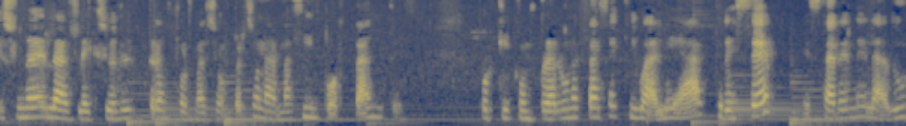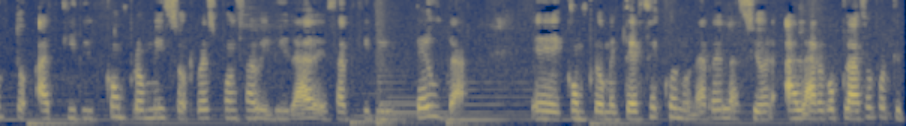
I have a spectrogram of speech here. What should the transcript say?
es una de las lecciones de transformación personal más importantes, porque comprar una casa equivale a crecer, estar en el adulto, adquirir compromisos, responsabilidades, adquirir deuda, eh, comprometerse con una relación a largo plazo, porque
